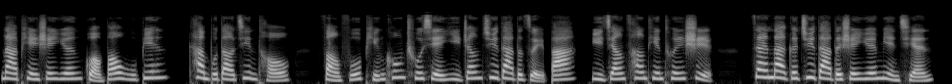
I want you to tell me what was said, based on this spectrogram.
那片深渊广包无边，看不到尽头，仿佛凭空出现一张巨大的嘴巴，欲将苍天吞噬。在那个巨大的深渊面前，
